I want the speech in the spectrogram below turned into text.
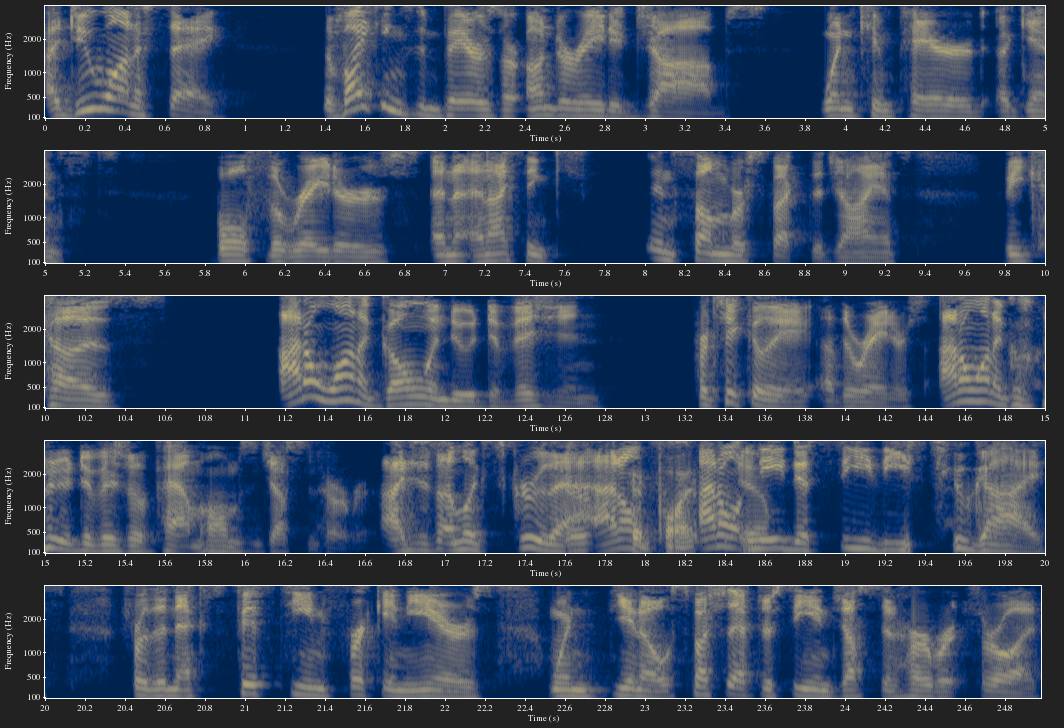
I do want to say the Vikings and Bears are underrated jobs when compared against both the Raiders and and I think in some respect the Giants because I don't want to go into a division particularly the Raiders. I don't want to go into a division with Pat Mahomes and Justin Herbert. I just I'm like screw that. I don't. I don't Yeah. need to see these two guys for the next 15 freaking years when, you know, especially after seeing Justin Herbert throw it,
